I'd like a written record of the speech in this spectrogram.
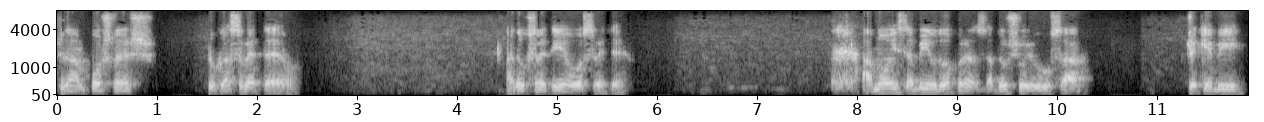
Že nám pošleš Ducha Svetého. A Duch Svetý je vo svete. A mnohí sa bijú do prsa, dušujú sa, že keby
